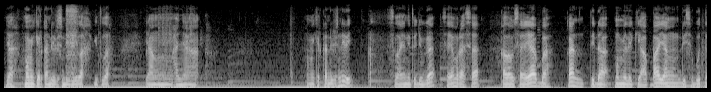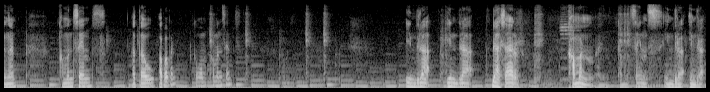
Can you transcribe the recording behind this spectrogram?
ya memikirkan diri sendirilah gitulah. Yang hanya memikirkan diri sendiri. Selain itu juga saya merasa kalau saya bahkan tidak memiliki apa yang disebut dengan common sense atau apa pan? Com- common sense? Indra indra dasar. Common common sense. Indra indra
